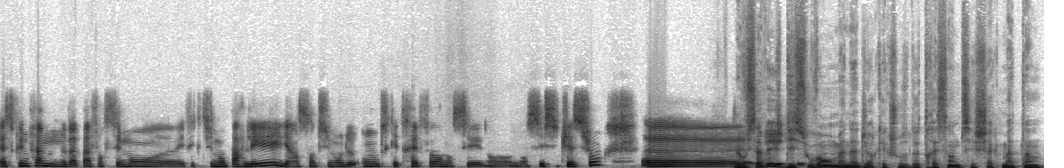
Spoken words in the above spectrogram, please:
parce qu'une femme ne va pas forcément euh, effectivement parler. Il y a un sentiment de honte qui est très fort dans ces dans, dans ces situations. Euh, vous savez, et, je dis souvent aux managers quelque chose de très simple, c'est chaque matin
